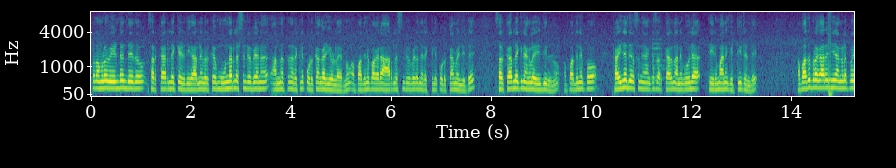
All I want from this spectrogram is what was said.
ഇപ്പോൾ നമ്മൾ വീണ്ടും എന്ത് ചെയ്തു? സർക്കാരിലേക്ക് എഴുതി. കാരണം ഇവർക്ക് മൂന്നര ലക്ഷം രൂപയാണ് അന്നത്തെ നിരക്കിൽ കൊടുക്കാൻ കഴിയുള്ളായിരുന്നു. അപ്പോൾ അതിന് പകരം ആറ് ലക്ഷം രൂപയുടെ നിരക്കിൽ കൊടുക്കാൻ വേണ്ടിയിട്ട് സർക്കാരിലേക്ക് ഞങ്ങൾ എഴുതിയിരുന്നു. അപ്പോൾ അതിനിപ്പോൾ കഴിഞ്ഞ ദിവസം ഞങ്ങൾക്ക് സർക്കാരിൽ നിന്ന് അനുകൂല തീരുമാനം കിട്ടിയിട്ടുണ്ട്. അപ്പോൾ അത് പ്രകാരം ഇനി ഞങ്ങളിപ്പോൾ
